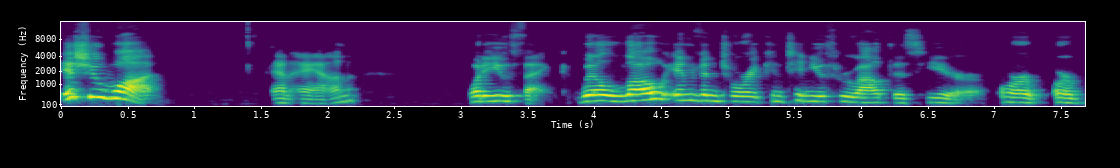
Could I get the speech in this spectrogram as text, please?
issue one, and Anne, what do you think? Will low inventory continue throughout this year, or or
